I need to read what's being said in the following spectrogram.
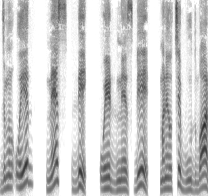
যেমন ওয়েড নেস ডে ওয়েড নেস ডে মানে হচ্ছে বুধবার।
